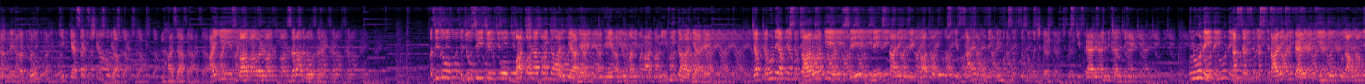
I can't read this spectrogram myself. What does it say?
کرنے پر تو یہ کیسا کچھ نہ ہوگا۔ لہٰذا آئیے اس بات پر ذرا غور کریں۔ عزیزو مجوسی جن کو بادشاہ بھی کہا گیا ہے، جنہیں عقل مند آدمی بھی کہا گیا ہے۔ جب انہوں نے اپنے ستاروں کے علم سے ایک نئے ستارے کو دیکھا، تو وہ اس کے ظاہر ہونے کے مقصد کو سمجھ کر اس کی پیروی میں چل دیے۔ انہوں نے نہ صرف اس ستارے کی پیروی کی جو خداون نے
